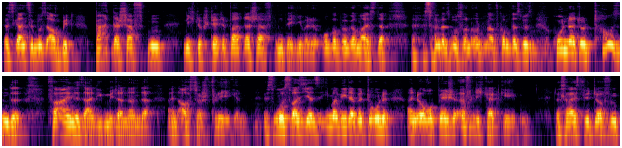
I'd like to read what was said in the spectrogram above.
Das Ganze muss auch mit Partnerschaften nicht nur Städtepartnerschaften, der jeweilige Oberbürgermeister, sondern es muss von unten aufkommen. Das müssen Hunderte und Tausende Vereine sein, die miteinander einen Austausch pflegen. Es muss, was ich jetzt immer wieder betone, eine europäische Öffentlichkeit geben. Das heißt, wir dürfen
